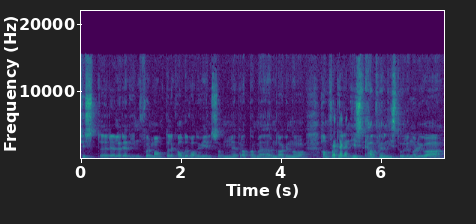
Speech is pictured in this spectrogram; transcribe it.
tyster eller en informant, eller kall det hva du vil, som jeg prata med her om dagen. og Han forteller han forteller en historie når du var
